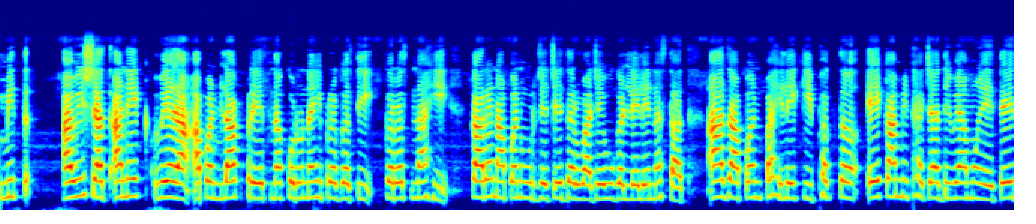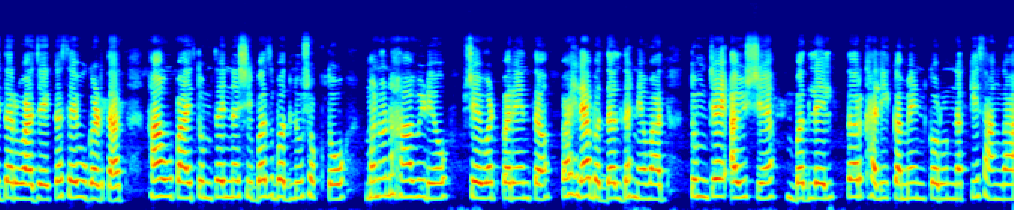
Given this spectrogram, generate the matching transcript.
मित्र आयुष्यात अनेक वेळा आपण लाख प्रयत्न करूनही प्रगती करत नाही कारण आपण ऊर्जेचे दरवाजे उघडलेले नसतात. आज आपण पाहिले की फक्त एका मिठाच्या दिव्यामुळे ते दरवाजे कसे उघडतात हा उपाय तुमचे नशीबच बदलू शकतो. म्हणून हा व्हिडिओ शेवटपर्यंत पाहिल्याबद्दल धन्यवाद. तुमचे आयुष्य बदलेल तर खाली कमेंट करून नक्की सांगा.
